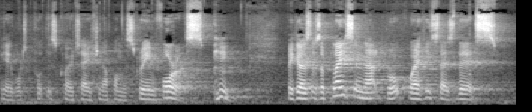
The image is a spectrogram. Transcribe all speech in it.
be able to put this quotation up on the screen for us. because there's a place in that book where he says this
